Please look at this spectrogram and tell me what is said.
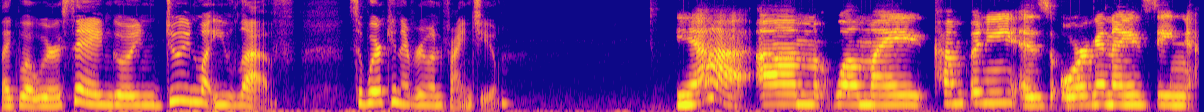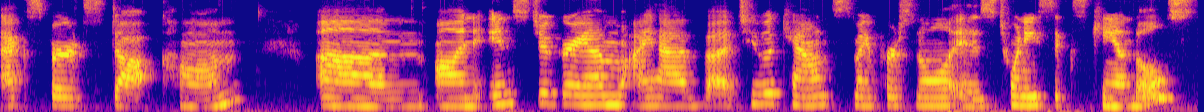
like what we were saying, going doing what you love. So, where can everyone find you? Yeah. Um, well, my company is organizingexperts.com. Um, on Instagram, I have uh, two accounts. My personal is 26 Candles.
